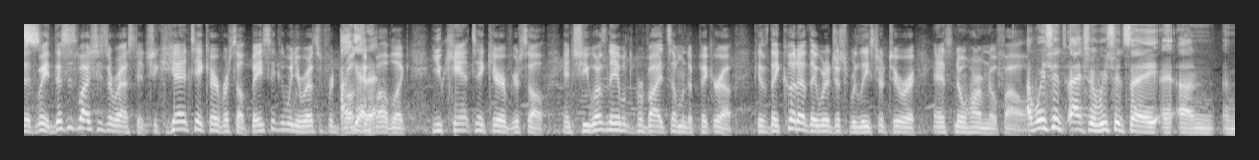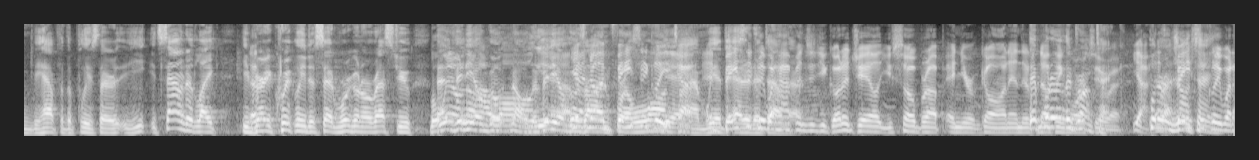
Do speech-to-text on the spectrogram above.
arrested. Wait, this is why she's arrested. She can't take care of herself. Basically, when you're arrested for drunk in it. public, you can't take care of yourself. And she wasn't able to provide someone to pick her up. Because if they could have, they would have just released her to her, and it's no harm, no foul. Uh, We should actually we should say uh, on, on behalf of the police there. He, it sounded like he very quickly just said we're going to arrest you. But that video know how go, long, no, the yeah. video Yeah, goes no, on for a long yeah, time. We and had to edit basically it what happens there. is you go to jail, you sober up, and you're gone, and there's They put her in nothing more to it. Yeah, Put her in that's basically what what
